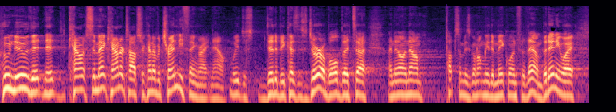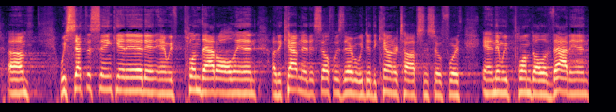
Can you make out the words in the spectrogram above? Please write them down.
who knew that, that count, cement countertops are kind of a trendy thing right now? We just did it because it's durable, but uh, I know now somebody's going to want me to make one for them. But anyway, um, we set the sink in it and, and we've plumbed that all in. Uh, the cabinet itself was there, but we did the countertops and so forth. And then we plumbed all of that in.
